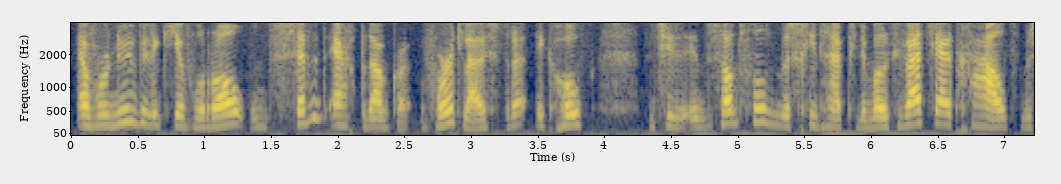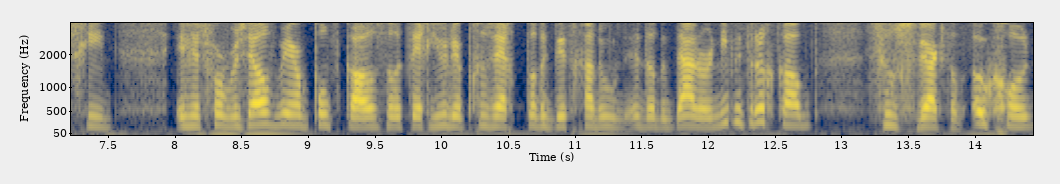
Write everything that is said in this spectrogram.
En voor nu wil ik je vooral ontzettend erg bedanken voor het luisteren. Ik hoop dat je het interessant vond. Misschien heb je de motivatie uitgehaald. Misschien is het voor mezelf meer een podcast dat ik tegen jullie heb gezegd dat ik dit ga doen en dat ik daardoor niet meer terug kan. Soms werkt dat ook gewoon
